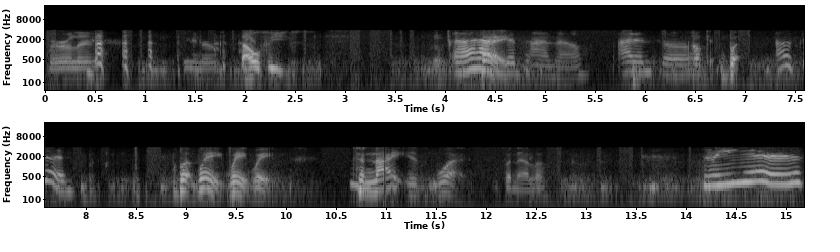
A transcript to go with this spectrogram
Berlin. You know. southeast. I had Hey. a good time though. I didn't feel. okay, but I was good. but wait, wait, wait. Tonight is what, Vanilla? Three years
